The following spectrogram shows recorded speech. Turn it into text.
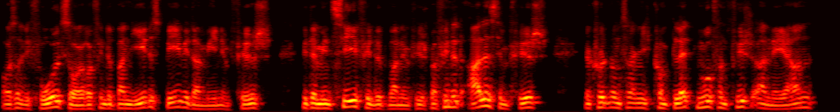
außer die Folsäure findet man jedes B-Vitamin im Fisch. Vitamin C findet man im Fisch. Man findet alles im Fisch. Wir könnten uns eigentlich komplett nur von Fisch ernähren.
